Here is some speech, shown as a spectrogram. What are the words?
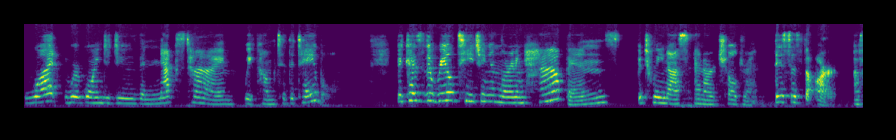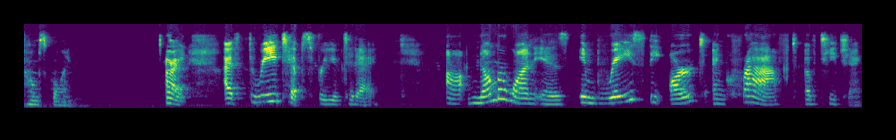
what we're going to do the next time we come to the table. Because the real teaching and learning happens between us and our children. This is the art of homeschooling. All right, I have three tips for you today. Uh, number one is embrace the art and craft of teaching.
